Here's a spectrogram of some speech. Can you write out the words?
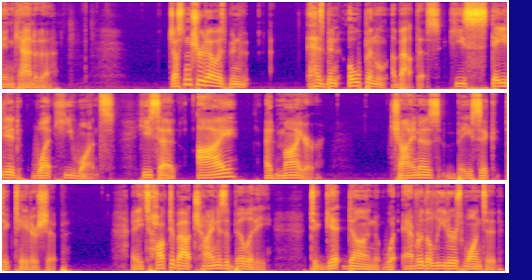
in Canada. Justin Trudeau has been has been open about this. He's stated what he wants. He said, "I admire China's basic dictatorship." And he talked about China's ability to get done whatever the leaders wanted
